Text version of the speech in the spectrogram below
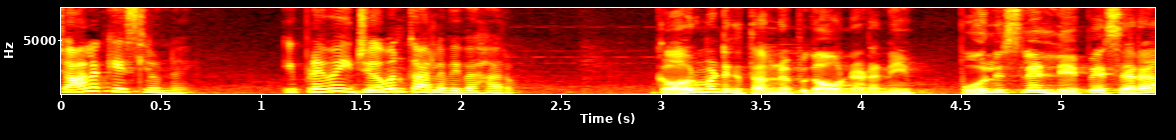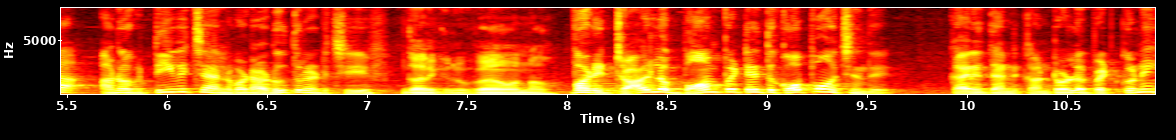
చాలా కేసులున్నాయి ఇప్పుడేమో ఈ జర్మన్ కార్ల వ్యవహారం గవర్నమెంట్కి తలనొప్పిగా ఉన్నాడని పోలీసులే లేపేశారా అని ఒక టీవీ ఛానల్ వాడు అడుగుతున్నాడు చీఫ్ దానికి నువ్వేమన్నావు వాడి డ్రాయిలో బాంబు పెట్టేంత కోపం వచ్చింది కానీ దాన్ని కంట్రోల్లో పెట్టుకుని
